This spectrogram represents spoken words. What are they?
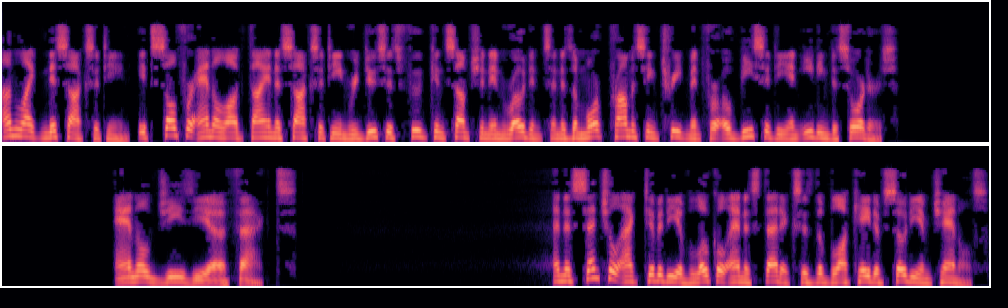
Unlike nisoxetine, its sulfur analog thionisoxetine reduces food consumption in rodents and is a more promising treatment for obesity and eating disorders. Analgesia effects an essential activity of local anesthetics is the blockade of sodium channels.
